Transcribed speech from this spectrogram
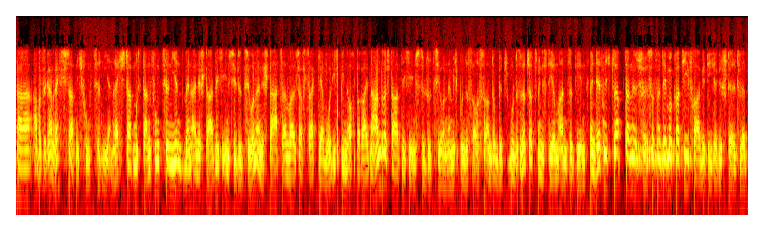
Äh, aber so kann Rechtsstaat nicht funktionieren. Rechtsstaat muss dann funktionieren, wenn eine staatliche Institution, eine Staatsanwaltschaft sagt, jawohl, ich bin auch bereit, eine andere staatliche Institution, nämlich Bundesausland und Bundeswirtschaftsministerium anzugehen. Wenn das nicht klappt, dann ist es eine Demokratiefrage, die hier gestellt wird.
